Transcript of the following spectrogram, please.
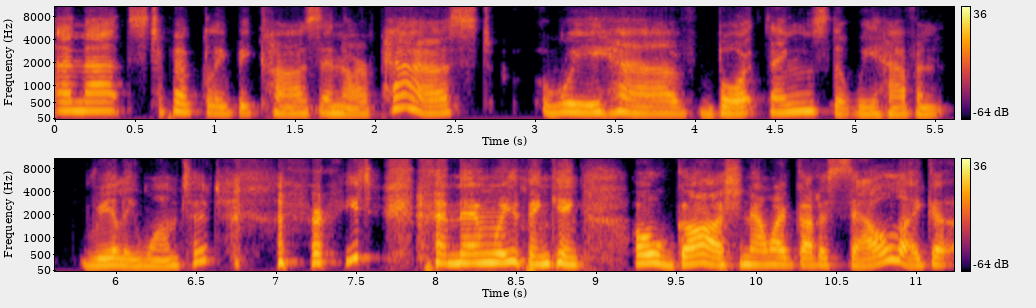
And that's typically because in our past, we have bought things that we haven't really wanted right and then we're thinking oh gosh now i've got to sell like a, uh,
